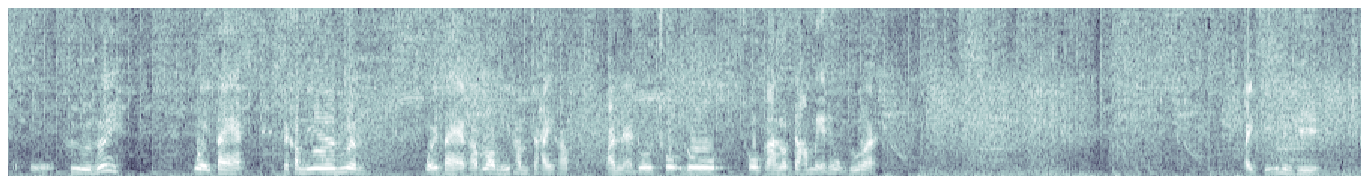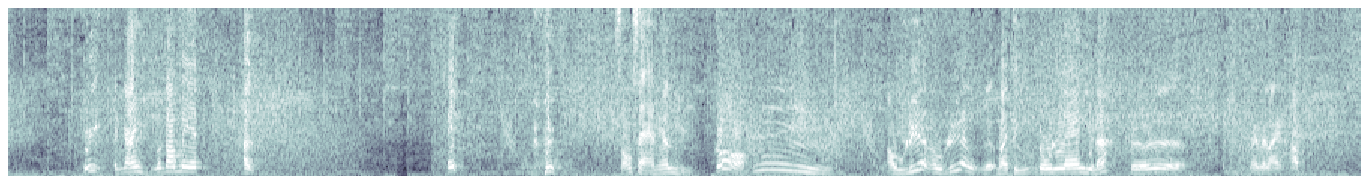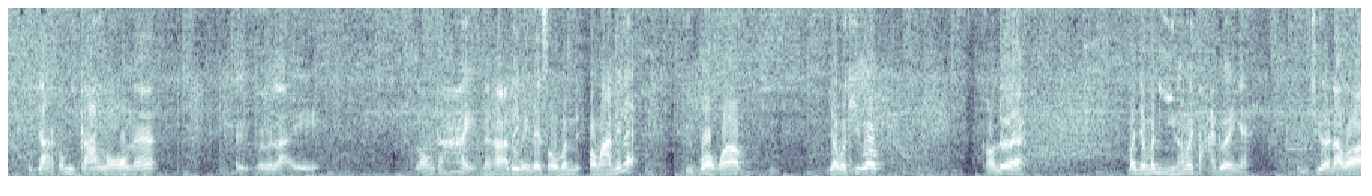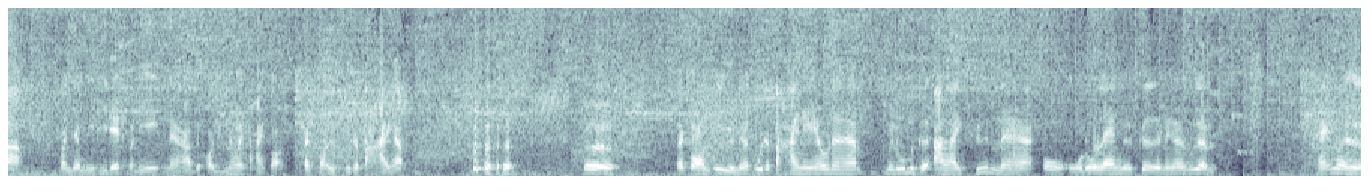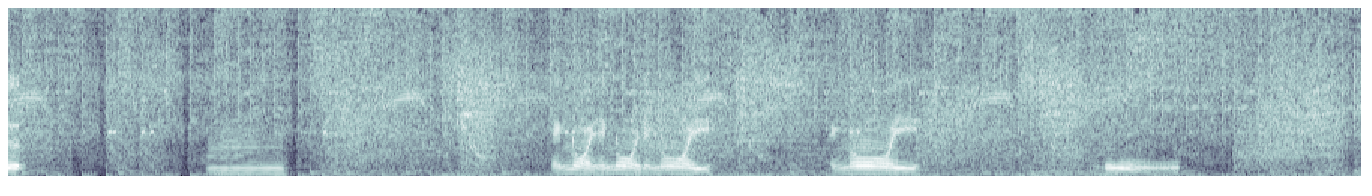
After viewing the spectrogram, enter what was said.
โอ้โหคือเฮ้ยห่วยแตกใช้คำนี้เลยเพื่อน ป่วยแตกครับ รอบนี้ทำใจครับไปไหนโดโชโดโชว์การลดดาเมจให้ผมดูหน่อยไปอีกทีเป็นหนึ่งทีเฮ้ยเป็นไงลดดาเมจเออเอ๊ะสองแสนงั้นหรือก็อืมเอาเรื่องเอาเรื่องหมายถึงโดนแรงอยู่นะเออไม่เป็นไรครับ ทุกอย่างต้องมีการลองนะเอ้ยไม่เป็นไรลองได้นะครับอัลติเมทเลโซมันประมาณนี้แหละ ถือบอกว่าอย่ามาคิดว่าเขาเรียกอะไรมันยังไม่ได้ยิงถ้าไม่ตายด้วยไง ผมเชื่อนะว่า มันยังมีทีเด็ดกว่านี้นะครับเดี๋ยวขอยิงถ้าไม่ตายก่อน แต่ก่อนอื่นกูจะตายครับ เออ แต่ก่อนอื่นเนี่ยกูจะตายแล้วนะครับ ไม่รู้มันเกิดอะไรขึ้นนะฮะ โอ้โห โดนแรงเหลือเกินนะเพื่อนแทงเลยเถอะ อืมแทงหน่อยแทงหน่อยแทงหน่อยแทงหน่อย โอ้โห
